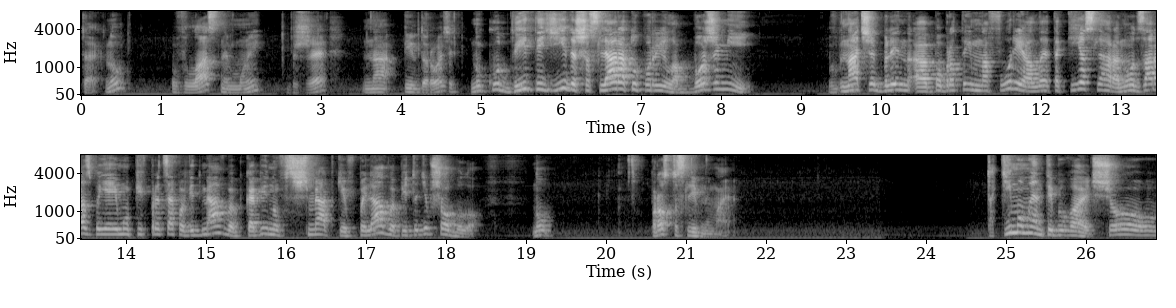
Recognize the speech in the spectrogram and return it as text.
Так, ну, власне, ми вже на півдорозі. Ну, куди ти їдеш? Шосляра тупорила, боже мій. Наче, блін, побратим на фурі, але такий осляра. Ну от зараз би я йому півприцепа відмяв би, кабіну в шмятки впиляв би, і тоді б що було? Ну, просто слів немає. Такі моменти бувають, що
